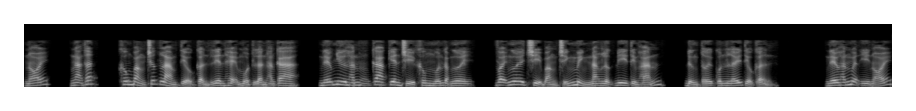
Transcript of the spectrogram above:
nói, ngạn thất, không bằng trước làm tiểu cẩn liên hệ một lần hắn ca, nếu như hắn ca kiên trì không muốn gặp ngươi, vậy ngươi chỉ bằng chính mình năng lực đi tìm hắn, đừng tới quấn lấy tiểu cẩn. Nếu hắn nguyện ý nói,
